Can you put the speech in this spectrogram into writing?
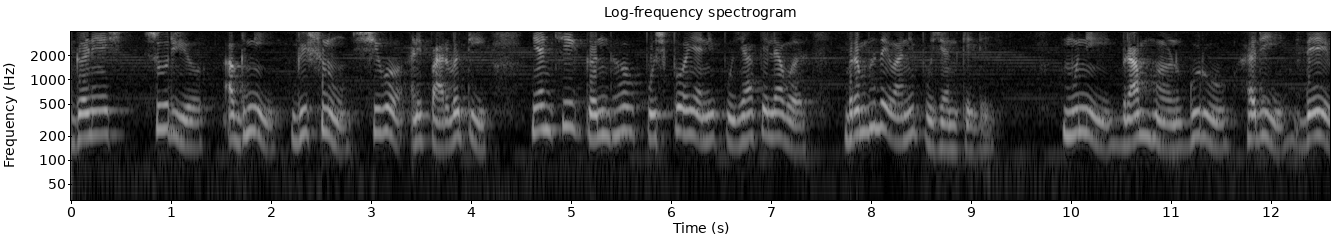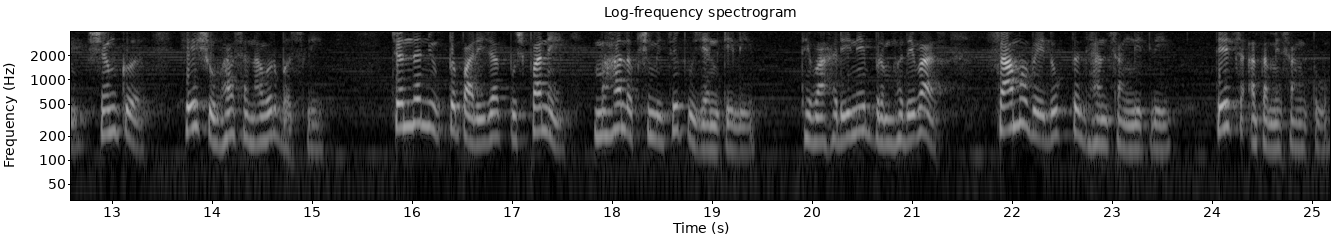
गणेश सूर्य अग्नी विष्णू शिव आणि पार्वती यांची गंध पुष्प यांनी पूजा केल्यावर ब्रह्मदेवाने पूजन केले. मुनी ब्राह्मण गुरु हरी देव शंकर हे शुभासनावर बसले. चंदनयुक्त पारिजात पुष्पाने महालक्ष्मीचे पूजन केले. तेव्हा हरीने ब्रह्मदेवास सामवेदोक्त ध्यान सांगितले. तेच आता मी सांगतो.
